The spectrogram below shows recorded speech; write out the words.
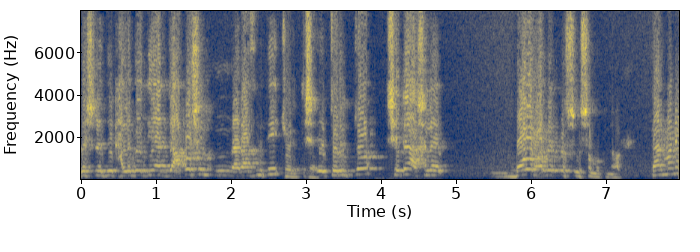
দেশনেত্রী খালেদা জিয়ার যে আপোষ উম, রাজনীতি চরিত্র। সেটা আসলে বড়ভাবে প্রশ্নের সম্মুখীন হবে। তার মানে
